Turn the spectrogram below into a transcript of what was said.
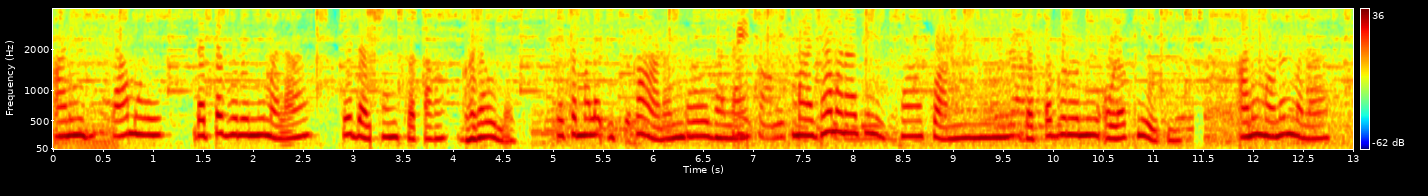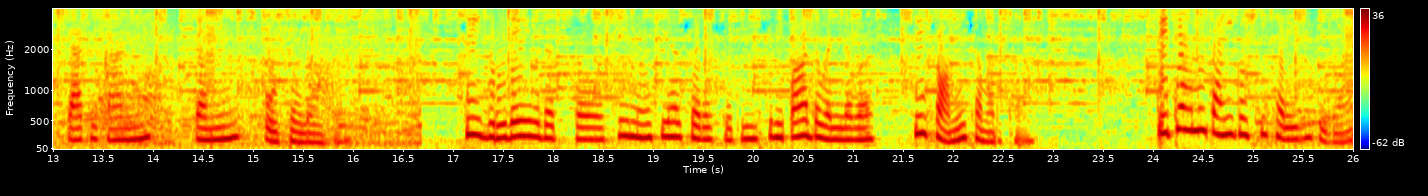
आणि त्यामुळे दत्तगुरूंनी मला ते दर्शन स्वतः घडवलं. त्याचा मला इतका आनंद झाला. माझ्या मनातील इच्छा स्वामींनी दत्तगुरूंनी ओळखली होती. आणि म्हणून मला त्या ठिकाणी त्यांनी पोचवलं होतं. श्री गुरुदेव दत्त श्री नृसिंह सरस्वती श्रीपाद वल्लभ श्री स्वामी समर्थ. तेथे आम्ही काही गोष्टी खरेदी केल्या.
